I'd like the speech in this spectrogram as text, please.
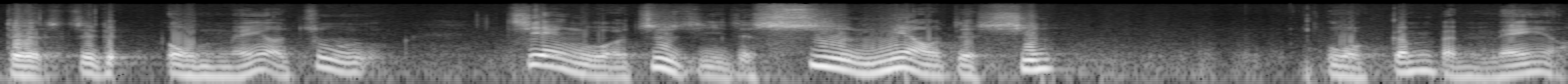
的这个，我没有住见我自己的寺庙的心，我根本没有。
